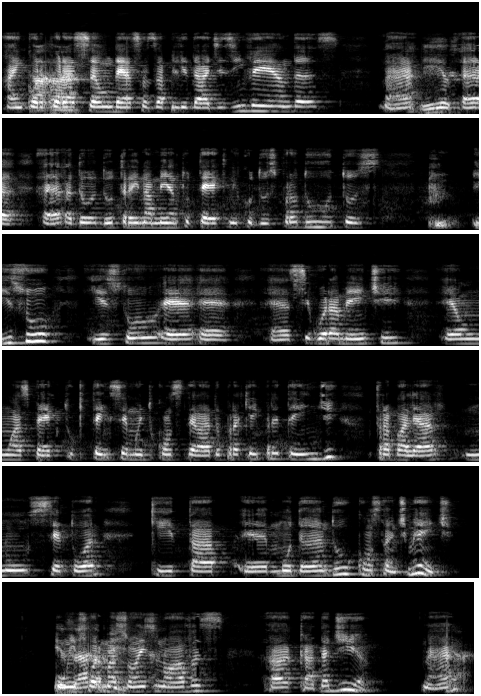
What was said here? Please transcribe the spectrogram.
A incorporação dessas habilidades em vendas, né? É, é, do, do, treinamento técnico dos produtos. Isso, isso é, é, é, seguramente é um aspecto que tem que ser muito considerado para quem pretende trabalhar num setor que está é, mudando constantemente, com Exatamente. informações novas a cada dia, né?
